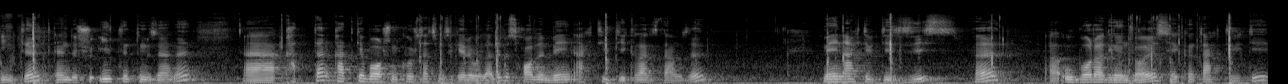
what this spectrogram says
intent endi shu intentimizni э, qatdan qatga borishini ko'rsatishimiz kerak bo'ladi. Biz hozir main activity klassidamiz main activity this va e, u boradigan joyi second activity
